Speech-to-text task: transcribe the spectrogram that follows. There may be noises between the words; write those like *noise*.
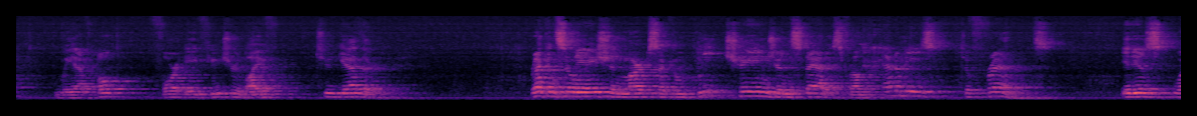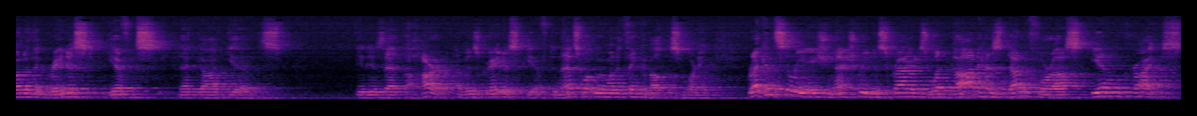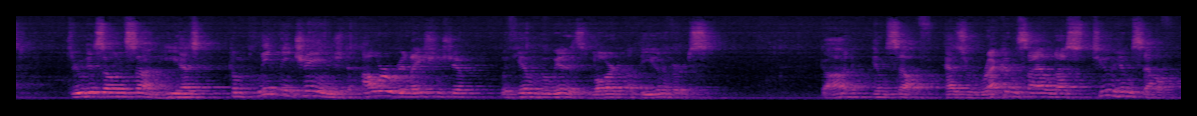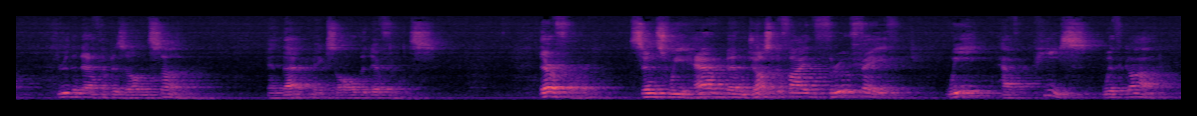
We have hope for a future life together. Reconciliation marks a complete change in status from enemies to friends. It is one of the greatest gifts that God gives. It is at the heart of his greatest gift, and that's what we want to think about this morning. Reconciliation actually describes what God has done for us in Christ. Through his own Son, he has completely changed our relationship with him who is Lord of the universe. God himself has reconciled us to himself through the death of his own Son, and that makes all the difference. Therefore, since we have been justified through faith, we have peace with God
